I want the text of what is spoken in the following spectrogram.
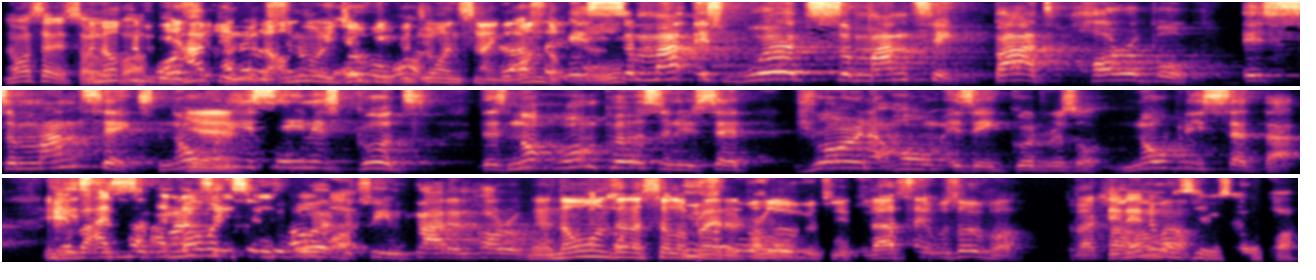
Draw. No one said it's We're not going to be happy with it. I'm said not it was jumping over for joy once. and saying That's it. wonderful. It's sema- it's word semantic, bad, horrible. It's semantics. Nobody Yeah. is saying it's good. There's not one person who said drawing at home is a good result. Nobody said that. Yeah, it's but I the I know when semantics of the word over. between bad and horrible. Now, no one's going to celebrate said a it draw. over, Jay? Did I say it was over? Did I Did anyone out? say it's over?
